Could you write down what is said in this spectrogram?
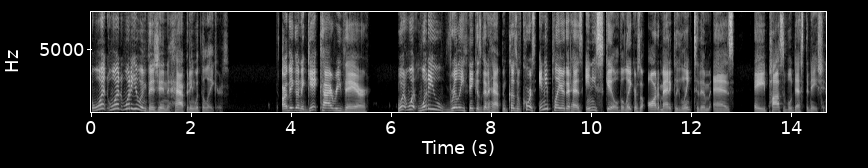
what what what do you envision happening with the Lakers? Are they going to get Kyrie there? What what what do you really think is going to happen? Because of course, any player that has any skill, the Lakers are automatically linked to them as a possible destination.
